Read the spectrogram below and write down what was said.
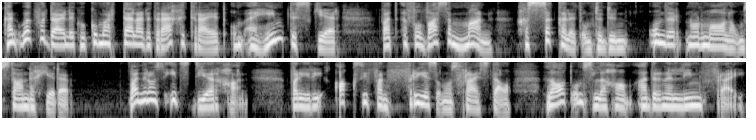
kan ook verduidelik hoekom Martella dit reg gekry het om 'n hemp te skeer wat 'n volwasse man gesukkel het om te doen onder normale omstandighede. Wanneer ons iets deurgaan wat die reaksie van vrees in ons vrystel, laat ons liggaam adrenalien vry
